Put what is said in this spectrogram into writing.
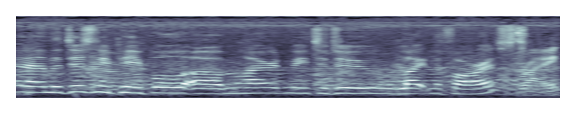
and the Disney people um, hired me to do Light in the Forest. Right.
